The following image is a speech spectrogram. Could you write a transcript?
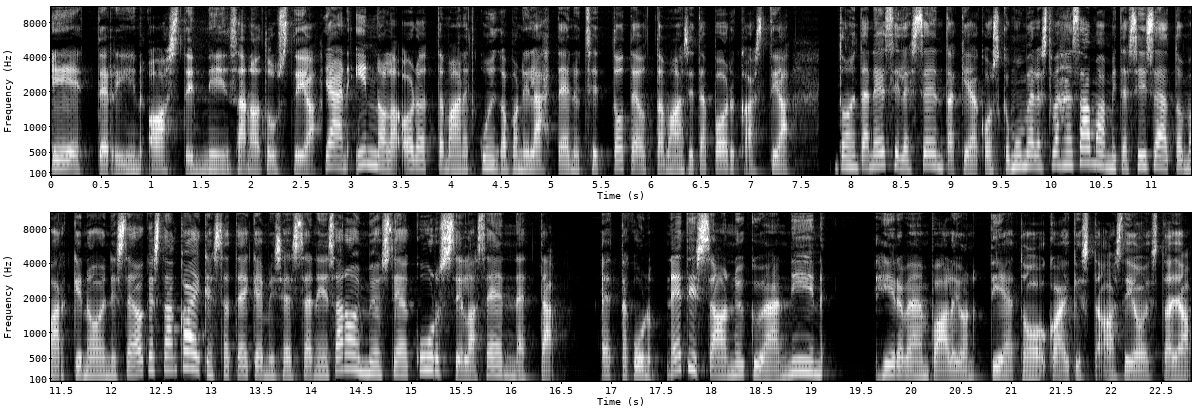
eetteriin asti niin sanotusti. Ja jään innolla odottamaan, että kuinka moni lähtee nyt sitten toteuttamaan sitä podcastia. Toin tämän esille sen takia, koska mun mielestä vähän sama mitä sisältömarkkinoinnissa ja oikeastaan kaikessa tekemisessä, niin sanoin myös siellä kurssilla sen, että että kun netissä on nykyään niin hirveän paljon tietoa kaikista asioista ja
